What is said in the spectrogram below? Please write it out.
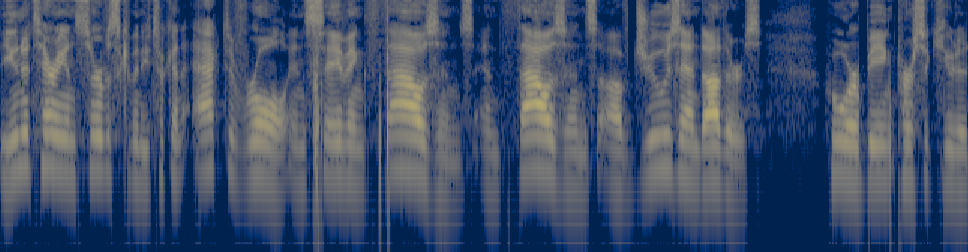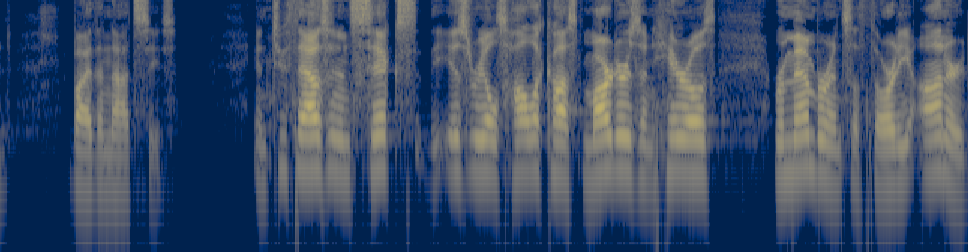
the Unitarian Service Committee took an active role in saving thousands and thousands of Jews and others who were being persecuted by the Nazis. In 2006, the Israel's Holocaust Martyrs and Heroes Remembrance Authority honored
